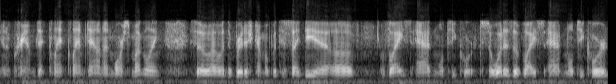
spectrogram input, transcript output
you know, clamp, clamp, clamp down on more smuggling. So uh, the British come up with this idea of vice admiralty court. So what is a vice admiralty court?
